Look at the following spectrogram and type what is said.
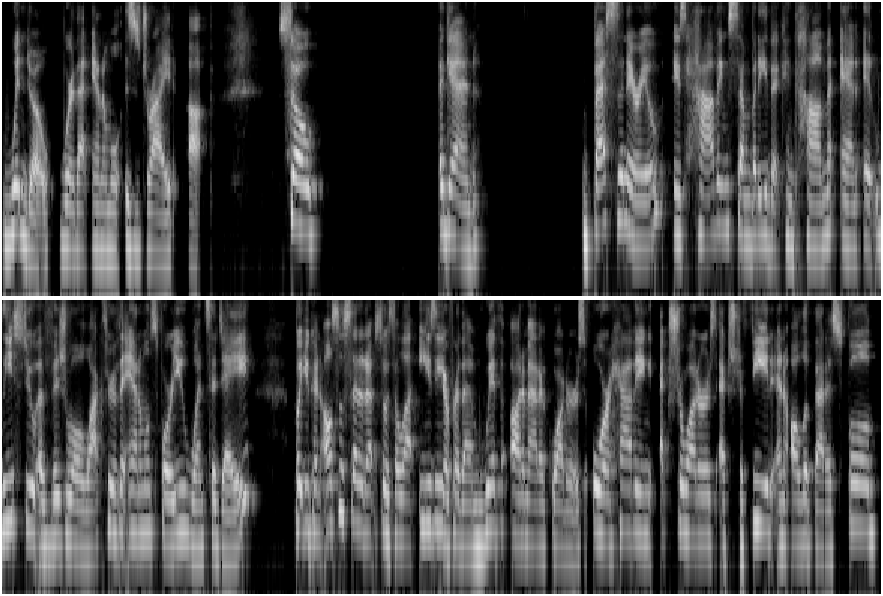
window where that animal is dried up. So, again, best scenario is having somebody that can come and at least do a visual walkthrough of the animals for you once a day. But you can also set it up so it's a lot easier for them with automatic waters or having extra waters, extra feed, and all of that is full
